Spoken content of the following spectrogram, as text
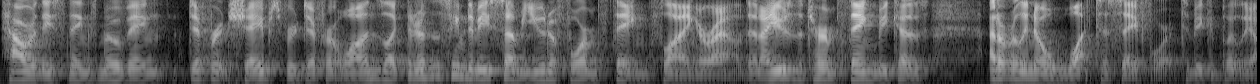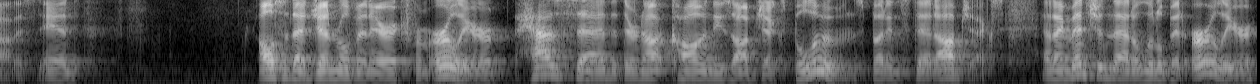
How are these things moving? Different shapes for different ones. Like there doesn't seem to be some uniform thing flying around. And I use the term thing because I don't really know what to say for it, to be completely honest. And also, that General VanHerck from earlier has said that they're not calling these objects balloons, but instead objects. And I mentioned that a little bit earlier,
